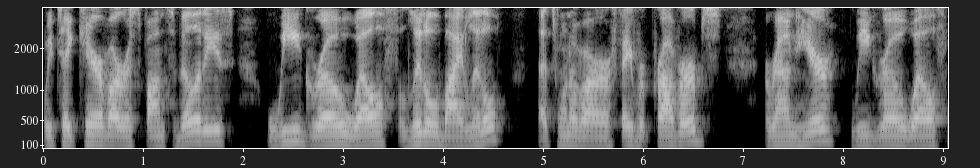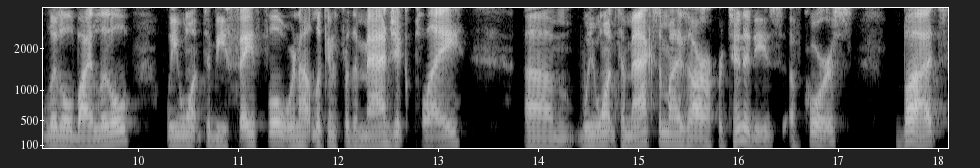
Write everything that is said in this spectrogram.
We take care of our responsibilities. We grow wealth little by little. That's one of our favorite proverbs around here. We grow wealth little by little. We want to be faithful. We're not looking for the magic play. Um, we want to maximize our opportunities, of course. But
